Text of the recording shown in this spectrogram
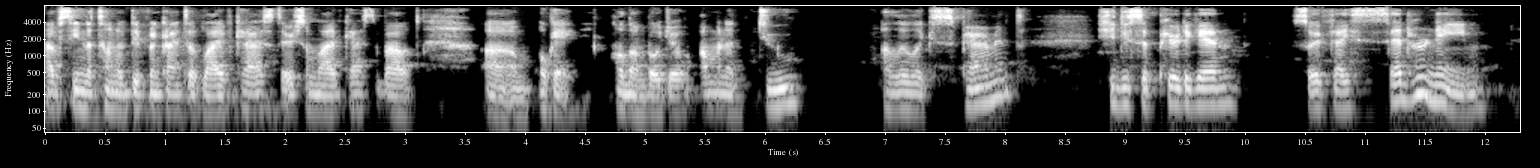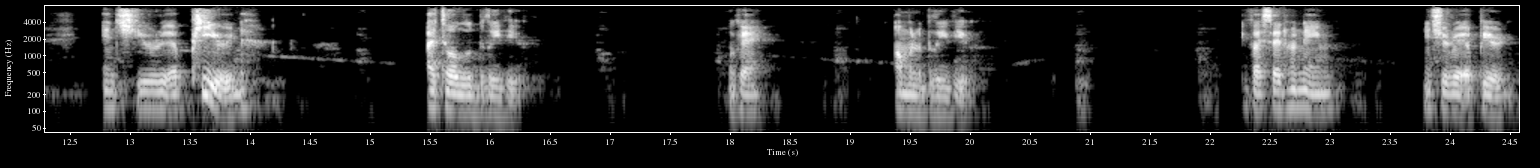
I've seen a ton of different kinds of live casts. There's some live casts about um okay, hold on Bojo. I'm gonna do a little experiment. She disappeared again. So if I said her name and she reappeared, I totally believe you. Okay? I'm gonna believe you. If I said her name and she reappeared,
